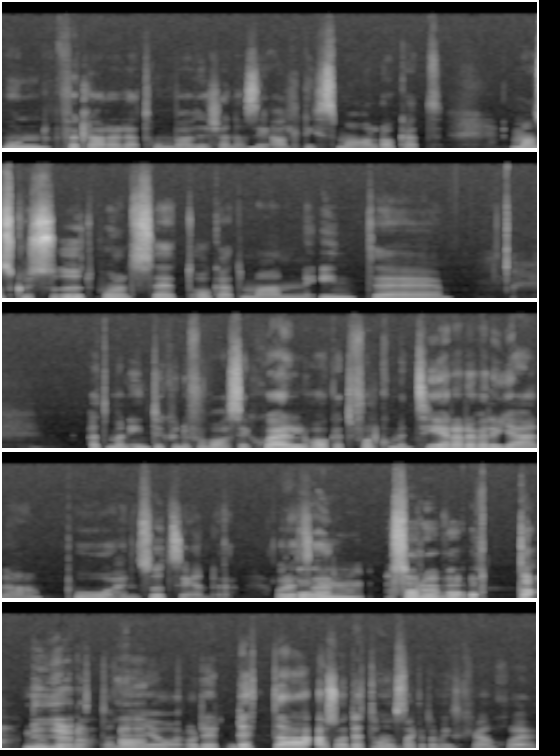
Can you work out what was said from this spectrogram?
hon förklarade att hon behövde känna sig alltid smal och att man skulle se ut på något sätt och att man inte att man inte kunde få vara sig själv och att folk kommenterade väldigt gärna på hennes utseende. Och det och hon sa du var åtta, nio hon då? var åtta, Ja. nio år. Och det, detta, alltså, detta har hon snackat om kanske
